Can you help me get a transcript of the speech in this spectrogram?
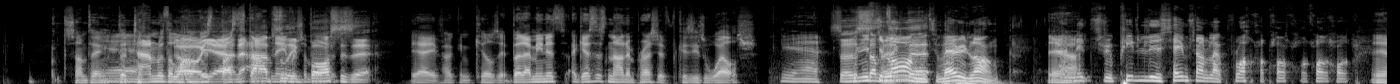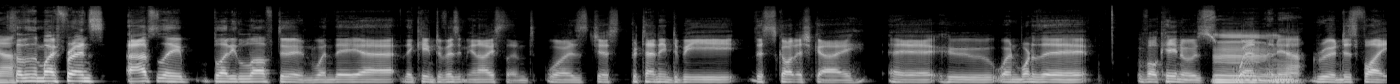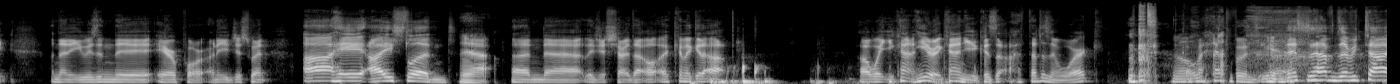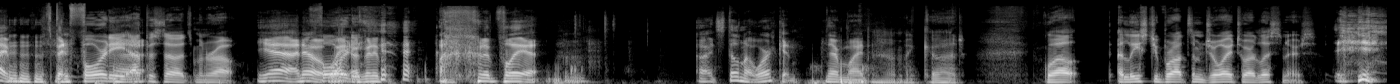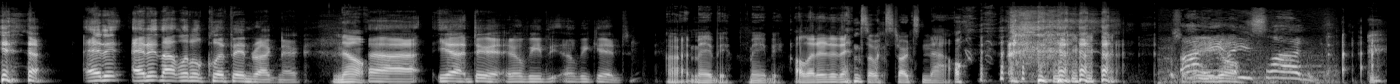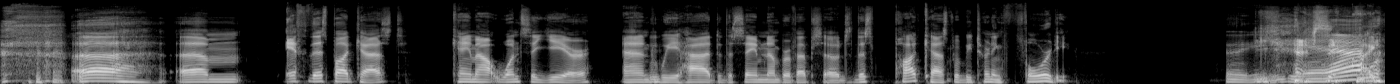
something? The town with the Oh longest yeah, bus and stop name absolutely something. bosses it. Yeah, he fucking kills it. But I mean, it's I guess it's not impressive because he's Welsh. Yeah. So but it's something long. that- It's very long. Yeah, And it's repeatedly the same sound like flock, flock, flock, flock, flock, flock. yeah. Something that my friends absolutely bloody loved doing when they uh, they came to visit me in Iceland was just pretending to be this Scottish guy uh, who, when one of the volcanoes went and Mm, yeah. ruined his flight, and then he was in the airport and he just went, "Ah, hey, Iceland," yeah. and uh, they just shouted that. Oh, can I get it up? Oh wait, you can't hear it, can you? Because that doesn't work. No. My headphones. This happens every time. It's been 40 Uh, episodes, Monroe. Yeah, I know. Wait, I'm gonna I'm gonna play it. Oh, it's still not working. Never mind. Oh my god. Well, at least you brought some joy to our listeners. edit edit that little clip in, Ragnar. No. Uh yeah, do it. It'll be it'll be good. All right, maybe, maybe. I'll edit it in so it starts now. uh, um, if this podcast came out once a year and we had the same number of episodes, this podcast would be turning 40. Uh, yeah.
